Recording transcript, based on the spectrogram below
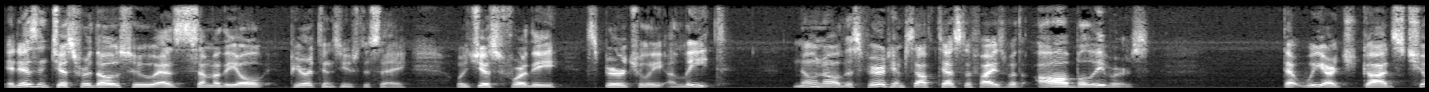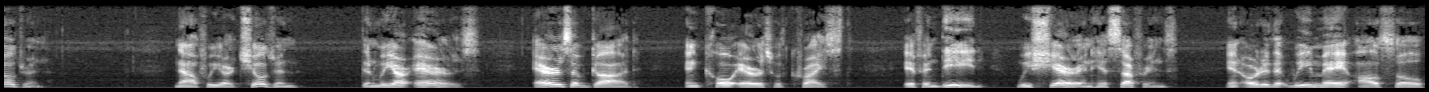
It isn't just for those who, as some of the old Puritans used to say, was just for the spiritually elite. No, no, the Spirit Himself testifies with all believers that we are God's children. Now, if we are children, then we are heirs, heirs of God, and co heirs with Christ, if indeed we share in his sufferings, in order that we may also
